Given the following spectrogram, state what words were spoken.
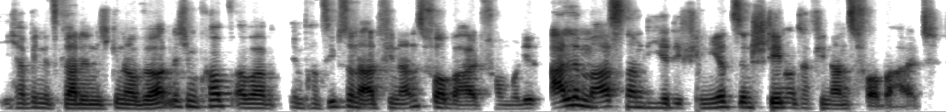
ich habe ihn jetzt gerade nicht genau wörtlich im Kopf, aber im Prinzip so eine Art Finanzvorbehalt formuliert. Alle Maßnahmen, die hier definiert sind, stehen unter Finanzvorbehalt.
